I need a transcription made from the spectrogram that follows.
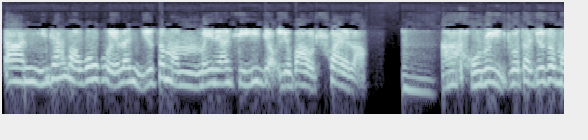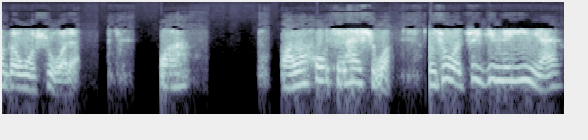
啊，你家老公回来你就这么没良心，一脚就把我踹了嗯啊！红瑞，你说他就这么跟我说的，完完了后期还说，你说我最近这一年，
